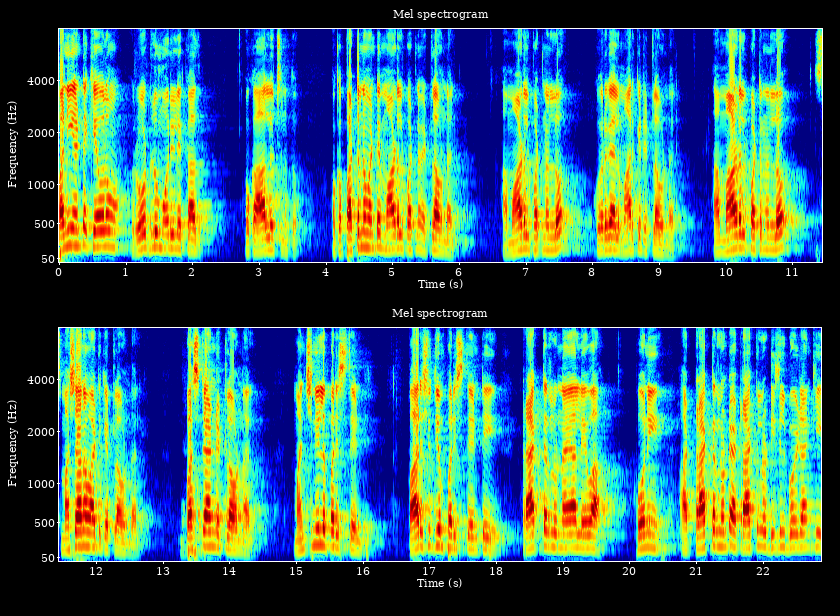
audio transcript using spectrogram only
పని అంటే కేవలం రోడ్లు మోరీలే కాదు ఒక ఆలోచనతో. ఒక పట్టణం అంటే మోడల్ పట్టణం ఎట్లా ఉండాలి? ఆ మోడల్ పట్టణంలో కూరగాయల మార్కెట్ ఎట్లా ఉండాలి? ఆ మోడల్ పట్టణంలో శ్మశాన వాటికి ఎట్లా ఉండాలి? బస్ స్టాండ్ ఎట్లా ఉండాలి? మంచినీళ్ళ పరిస్థితి ఏంటి? పారిశుద్ధ్యం పరిస్థితి ఏంటి? ట్రాక్టర్లు ఉన్నాయా లేవా? పోనీ ఆ ట్రాక్టర్లు ఉంటే ఆ ట్రాక్టర్లో డీజిల్ పోయడానికి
